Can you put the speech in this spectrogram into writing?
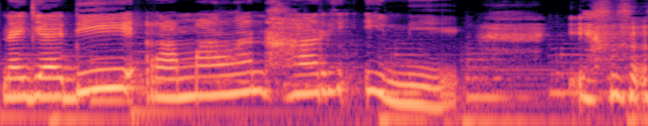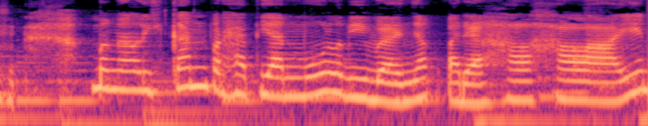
Nah, jadi ramalan hari ini mengalihkan perhatianmu lebih banyak pada hal-hal lain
